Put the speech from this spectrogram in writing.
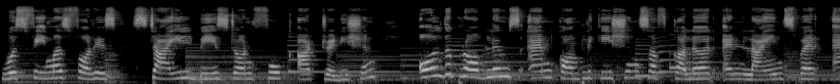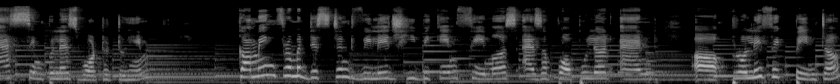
was famous for his style based on folk art tradition all the problems and complications of color and lines were as simple as water to him. Coming from a distant village, he became famous as a popular and uh, prolific painter.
